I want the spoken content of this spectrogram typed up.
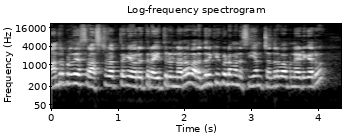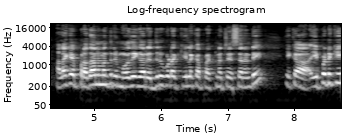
ఆంధ్రప్రదేశ్ రాష్ట్ర వ్యాప్తంగా ఎవరైతే రైతులు ఉన్నారో వారందరికీ కూడా మన సీఎం చంద్రబాబు నాయుడు గారు అలాగే ప్రధానమంత్రి మోదీ గారు ఇద్దరు కూడా కీలక ప్రకటన చేశారండి. ఇక ఇప్పటికీ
